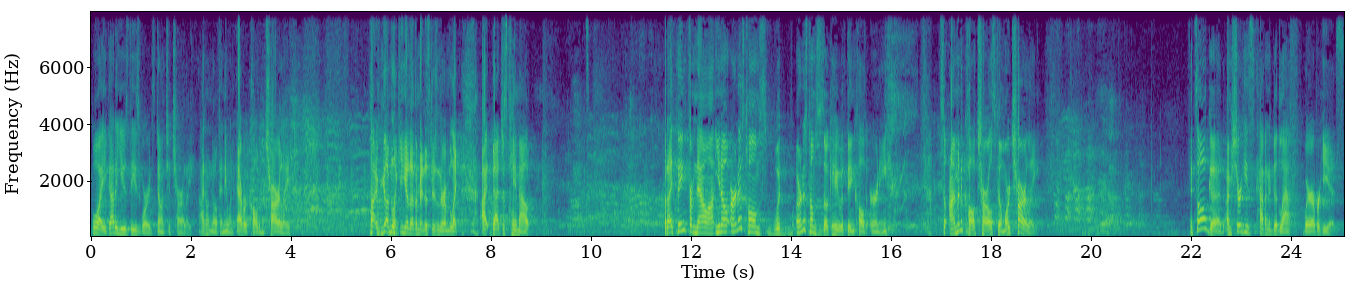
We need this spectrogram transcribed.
Boy, you got to use these words, don't you, Charlie? I don't know if anyone ever called him Charlie. I'm looking at other ministers in the room, like, that just came out. But I think from now on, you know, Ernest Holmes would, Ernest Holmes is okay with being called Ernie. so I'm going to call Charles Fillmore Charlie. It's all good. I'm sure he's having a good laugh wherever he is.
